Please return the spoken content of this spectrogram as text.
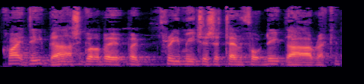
Quite deep that, it's got about, about three metres or ten foot deep that I reckon.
